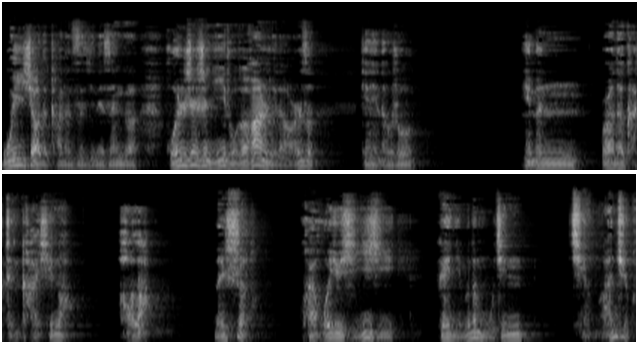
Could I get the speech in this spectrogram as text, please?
微笑的看着自己那三个浑身是泥土和汗水的儿子，点点头说：“你们玩的可真开心啊！好了，没事了，快回去洗一洗。”给你们的母亲请安去吧。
